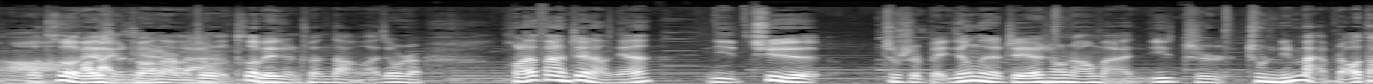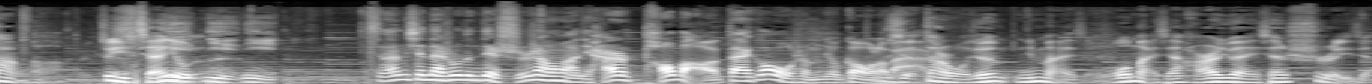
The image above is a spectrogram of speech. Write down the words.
啊，我特别喜欢穿那个，就是特别喜欢穿 Dunk，就是后来发现这两年你去就是北京的这些商场买，你只就是你买不着 Dunk，就以前有你你你，咱们现在说的你得时尚的话，你还是淘宝代购什么就够了吧？但是我觉得你买我买鞋还是愿意先试一脚，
